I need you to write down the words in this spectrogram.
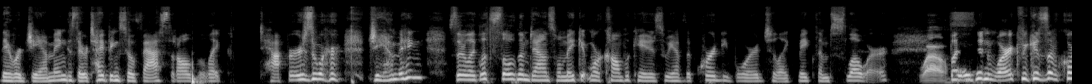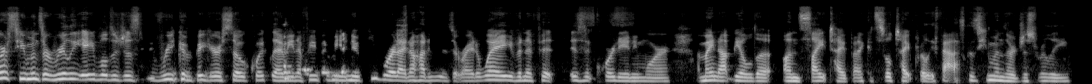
they were jamming because they were typing so fast that all the like tappers were jamming. So they're like, let's slow them down. So we'll make it more complicated. So we have the QWERTY board to like make them slower. Wow. But it didn't work because of course humans are really able to just reconfigure so quickly. I mean, if you give me a new keyboard, I know how to use it right away, even if it isn't QWERTY anymore. I might not be able to unsight type, but I could still type really fast because humans are just really,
